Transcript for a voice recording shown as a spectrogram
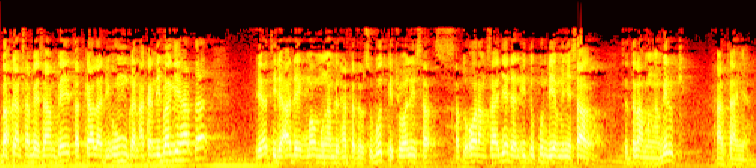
Bahkan sampai-sampai tatkala diumumkan akan dibagi harta, ya tidak ada yang mau mengambil harta tersebut kecuali satu orang saja dan itu pun dia menyesal setelah mengambil hartanya.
